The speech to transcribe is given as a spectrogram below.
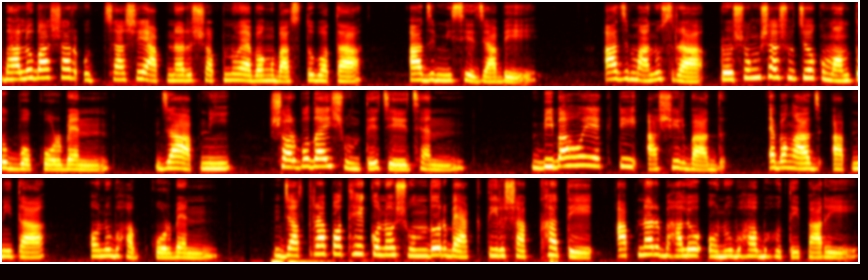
ভালোবাসার উচ্ছ্বাসে আপনার স্বপ্ন এবং বাস্তবতা আজ মিশে যাবে। আজ মানুষরা প্রশংসাসূচক মন্তব্য করবেন, যা আপনি সর্বদাই শুনতে চেয়েছেন। বিবাহ একটি আশীর্বাদ এবং আজ আপনি তা অনুভব করবেন। যাত্রাপথে কোনো সুন্দর ব্যক্তির সাক্ষাতে আপনার ভালো অনুভব হতে পারে।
